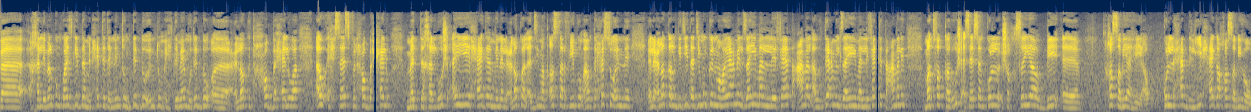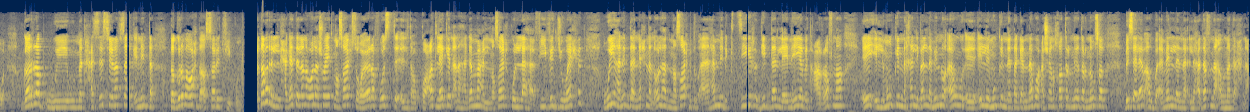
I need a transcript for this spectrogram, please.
فخلي بالكم كويس جدا من حتة إن أنتم تدوا أنتم اهتمام وتدوا آه، علاقة حب حلوة أو إحساس في الحب حلو. ما تخلوش أي حاجة من العلاقة القديمة تأثر فيكم أو تحسوا إن العلاقة الجديدة دي ممكن ما هو يعمل زي ما اللي فات عمل أو تعمل زي ما اللي فاتت عملت. ما تفكروش أساسا كل شخصية آه، خاصة بيها هي أو كل حد ليه حاجة خاصة بيه هو. جرب وما تحسسش نفسك إن أنت تجربة واحدة أثرت فيكم. يعتبر الحاجات اللي أنا بقولها شوية نصايح صغيرة في وسط التوقعات لكن أنا هجمع النصايح كلها في فيديو واحد وهنبدأ إن إحنا نقولها النصايح بتبقى أهم بكتير جدا لأن هي بتعرفنا إيه اللي ممكن نخلي بالنا منه أو إيه اللي ممكن نتجنبه عشان خاطر نقدر نوصل بسلام أو بأمان لهدفنا أو نجاحنا.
